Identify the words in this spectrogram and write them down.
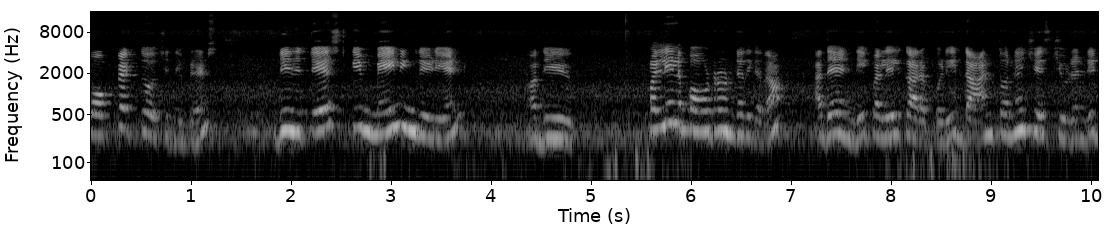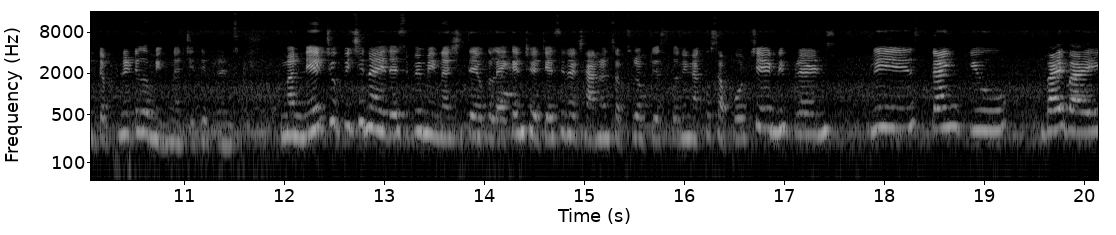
పర్ఫెక్ట్గా వచ్చింది ఫ్రెండ్స్ దీని టేస్ట్కి మెయిన్ ఇంగ్రీడియంట్ అది పల్లీల పౌడర్ ఉంటుంది కదా. అదే అండి పల్లీల కారపొడి. దాంతోనే చేసి చూడండి డెఫినెట్గా మీకు నచ్చింది ఫ్రెండ్స్. మరి నేను చూపించిన ఈ రెసిపీ మీకు నచ్చితే ఒక లైక్ అండ్ షేర్ చేసి నా ఛానల్ సబ్స్క్రైబ్ చేసుకొని నాకు సపోర్ట్ చేయండి friends. Please thank you. Bye bye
